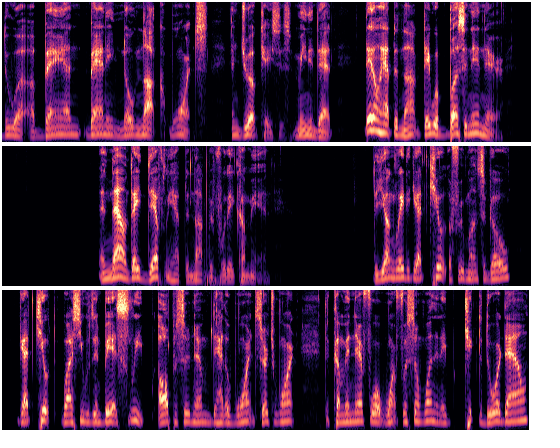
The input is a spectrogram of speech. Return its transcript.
do a, a ban banning no knock warrants in drug cases, meaning that they don't have to knock. They were busting in there. And now they definitely have to knock before they come in. The young lady got killed a few months ago, got killed while she was in bed asleep. Officer them they had a warrant, search warrant, to come in there for a warrant for someone and they kicked the door down.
